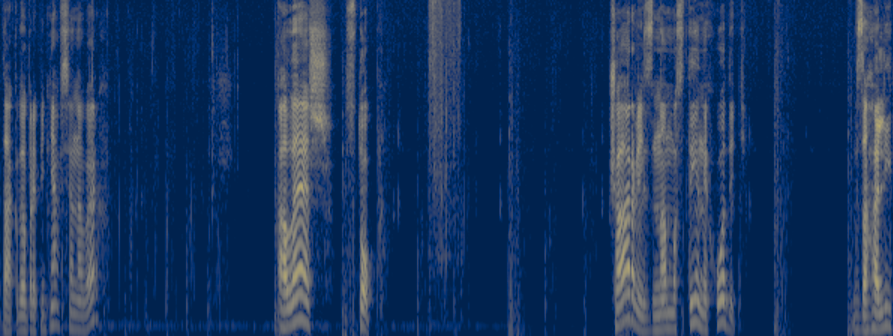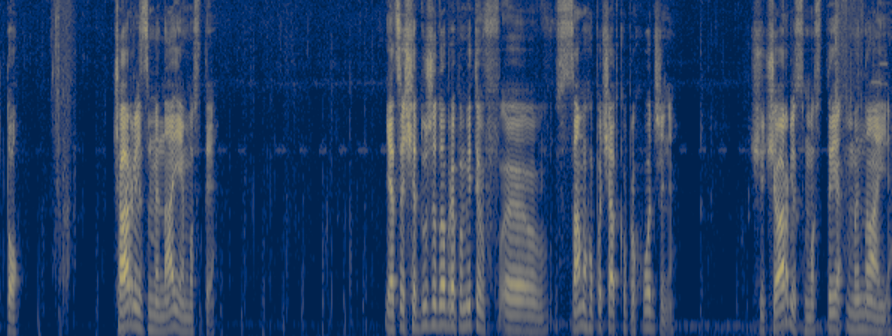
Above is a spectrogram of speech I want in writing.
Так, добре, піднявся наверх. Але ж. Стоп. Чарльз на мости не ходить. Взагалі-то. Чарльз минає мости. Я це ще дуже добре помітив е, з самого початку проходження. Що Чарльз мости минає.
